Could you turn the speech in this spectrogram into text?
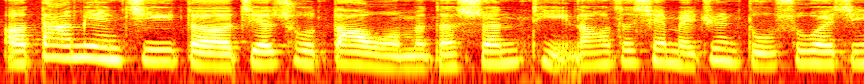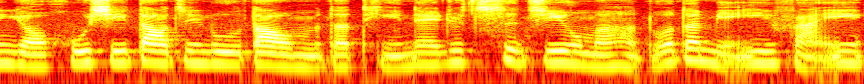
呃大面积的接触到我们的身体，然后这些霉菌毒素会经由呼吸道进入到我们的体内，去刺激我们很多的免疫反应。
